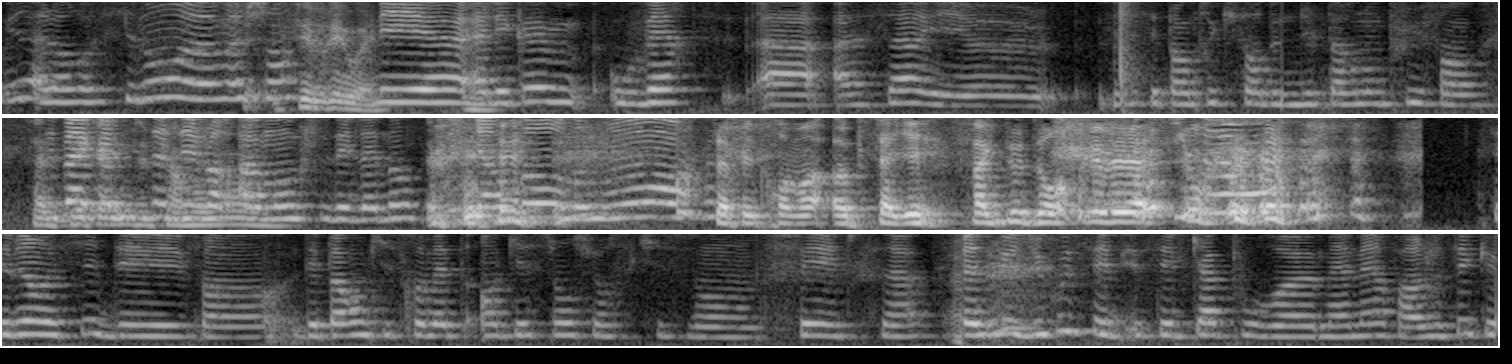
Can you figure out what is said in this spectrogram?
oui, alors euh, sinon, euh, machin. C'est vrai, ouais. Mais euh, Mm. elle est quand même ouverte à, à ça, et c'est- pas un truc qui sort de nulle part non plus. Enfin, c'est pas comme si ça faisait genre un an que je faisais de la danse, ça fait 15 ans, donc non Ça fait trois mois, hop, ça y est, fac de danse, révélation. C'est bien aussi des, des parents qui se remettent en question sur ce qu'ils ont fait et tout ça. Parce que du coup, c'est le cas pour euh, ma mère. Enfin, je sais que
